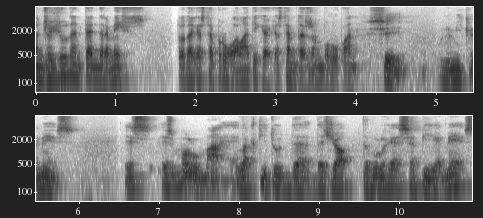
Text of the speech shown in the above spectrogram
ens ajuda a entendre més tota aquesta problemàtica que estem desenvolupant. Sí, una mica més. És, és molt humà, eh? l'actitud de, de Job de voler saber més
